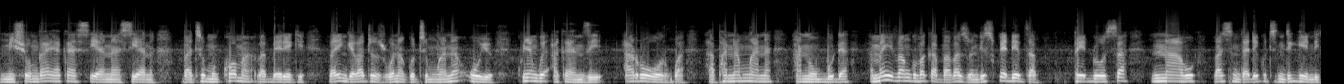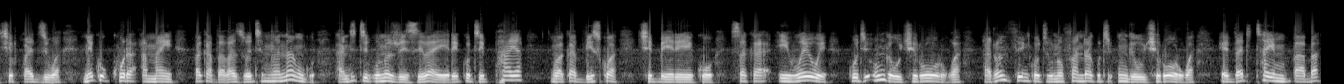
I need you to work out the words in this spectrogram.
mishonga yakasiyana siyana but mukoma vabereki vainge vatozviona kuti mwana uyu kunyange akanzi aroorwa hapana mwana anobuda amai vangu vakabva vazondiswededza pedosa navo vasingadi kuti ndinge ndichirwadziwa. Nekukura amai vakabva vazoti mwanangu handiti unozviziva here kuti paya wakabviswa chibereko? Saka iwewe kuti unge uchiroorwa i don't think kuti unofanira kuti unge uchiroorwa. At that time baba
